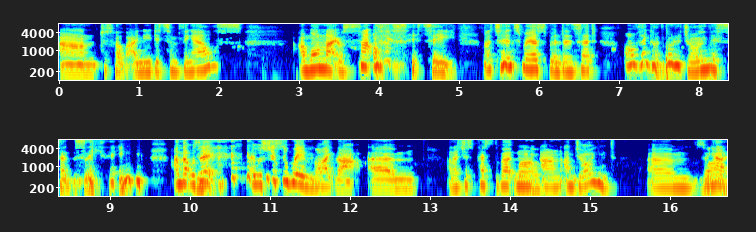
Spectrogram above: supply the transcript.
and just felt that I needed something else. And one night I was sat on the city and I turned to my husband and said, Oh, I think I'm going to join this Scentsy thing. And that was it. it was just a whim like that. Um, and I just pressed the button wow. and, and joined. Um, so, wow. yeah,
